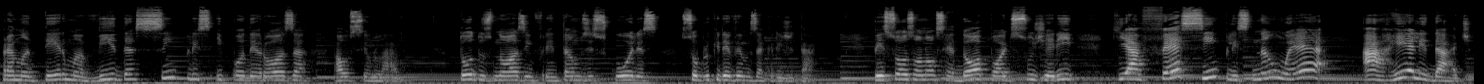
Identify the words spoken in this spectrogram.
para manter uma vida simples e poderosa ao seu lado. Todos nós enfrentamos escolhas sobre o que devemos acreditar. Pessoas ao nosso redor podem sugerir que a fé simples não é a realidade.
